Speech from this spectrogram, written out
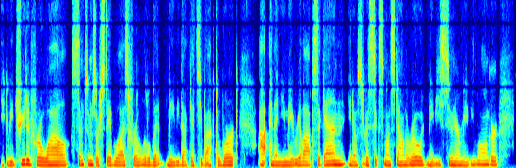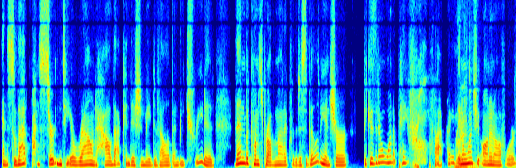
you could be treated for a while, symptoms are stabilized for a little bit, maybe that gets you back to work. Uh, and then you may relapse again, you know, sort of six months down the road, maybe sooner, maybe longer. And so that uncertainty around how that condition may develop and be treated then becomes problematic for the disability insurer because they don't want to pay for all that, right? right? They don't want you on and off work.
